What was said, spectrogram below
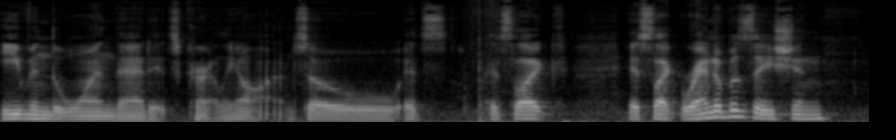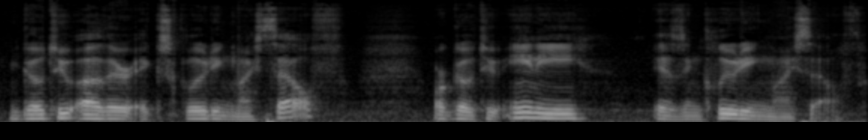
even the one that it's currently on. So it's it's like it's like randomization go to other excluding myself or go to any is including myself.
